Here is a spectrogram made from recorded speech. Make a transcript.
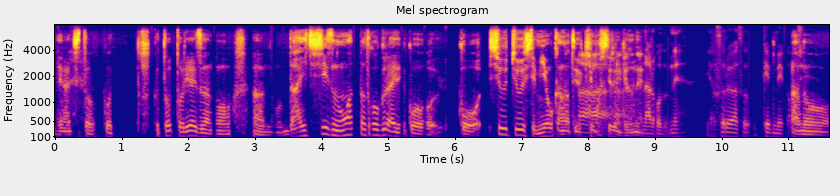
いや、ちょっと、こう、と、とりあえずあの、あの、第一シーズン終わったとこぐらいで、こう、こう、集中してみようかなという気もしてるんやけどね。なるほどね。いや、それはそう、賢明かもしれない。あの、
